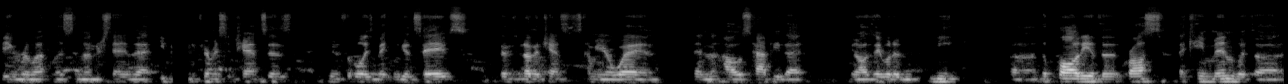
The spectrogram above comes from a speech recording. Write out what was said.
being relentless and understanding that even if you're missing chances, even if the goalie's making good saves, there's another chance that's coming your way. And and I was happy that you know I was able to meet uh, the quality of the cross that came in with a, uh,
